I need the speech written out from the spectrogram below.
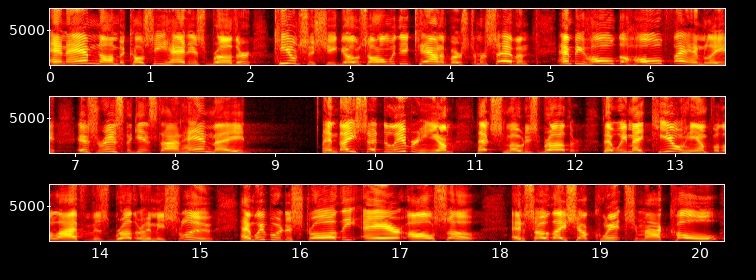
and Amnon because he had his brother killed. So she goes on with the account in verse number seven. And behold, the whole family is risen against thine handmaid and they said, Deliver him that smote his brother, that we may kill him for the life of his brother whom he slew, and we will destroy the heir also. And so they shall quench my coal,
